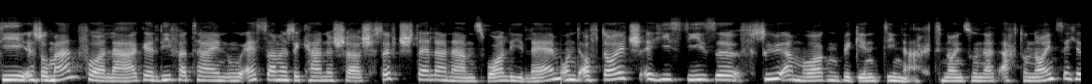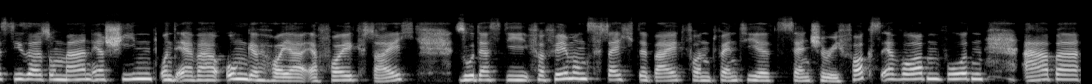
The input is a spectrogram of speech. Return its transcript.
Die Romanvorlage lieferte ein US-amerikanischer Schriftsteller namens Wally Lamb und auf Deutsch hieß diese Früh am Morgen beginnt die Nacht. 1998 ist dieser Roman erschienen und er war ungeheuer erfolgreich erfolgreich, so dass die Verfilmungsrechte bald von 20th Century Fox erworben wurden. Aber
